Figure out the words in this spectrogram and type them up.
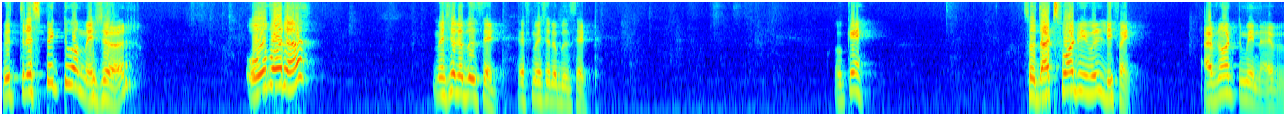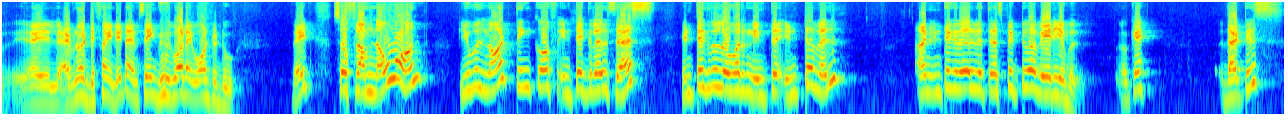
with respect to a measure over a measurable set f measurable set. Okay. So, that is what we will define I have not I mean I have, not defined it I am saying this is what I want to do right. So, from now on you will not think of integrals as integral over an inter interval and integral with respect to a variable okay. that is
